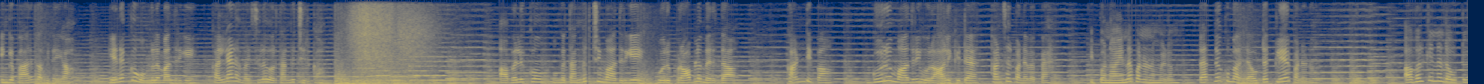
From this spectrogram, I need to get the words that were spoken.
இங்க பாருங்க அபிநயா. எனக்கு உங்களை மாதிரியே கல்யாண வயசுல ஒரு தங்கச்சி இருக்கா. அவளுக்கும் உங்க தங்கச்சி மாதிரியே ஒரு ப்ராப்ளம் இருந்தா கண்டிப்பா குரு மாதிரி ஒரு ஆளுகிட்ட கன்சல்ட் பண்ண வைப்பேன். இப்போ நான் என்ன பண்ணணும் மேடம்? ரத்னகுமார் டவுட்டை கிளியர் பண்ணணும். அவருக்கு என்ன டவுட்டு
